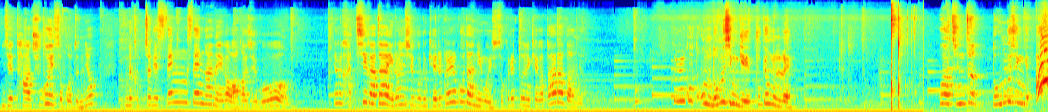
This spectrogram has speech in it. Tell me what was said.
이제 다 죽어 있었거든요? 근데 갑자기 쌩쌩한 애가 와가지고 얘가 같이 가자 이런 식으로 걔를 끌고 다니고 있어. 그랬더니 걔가 따라다녀. 어? 끌고 어머 너무 신기해. 구경일래. 와 진짜 너무 신기해. 아!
